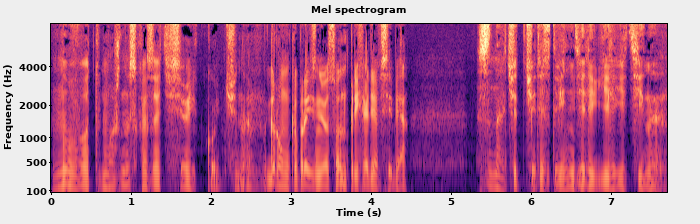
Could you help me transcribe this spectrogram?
«Ну вот, можно сказать, все и кончено», — громко произнес он, приходя в себя. «Значит, через две недели гильотина.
